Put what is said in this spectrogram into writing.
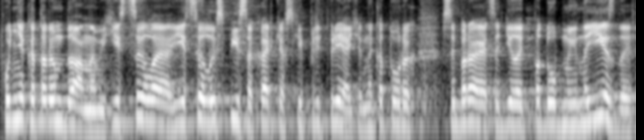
по некоторым данным, есть, целая, есть целый список харьковских предприятий, на которых собираются делать подобные наезды.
